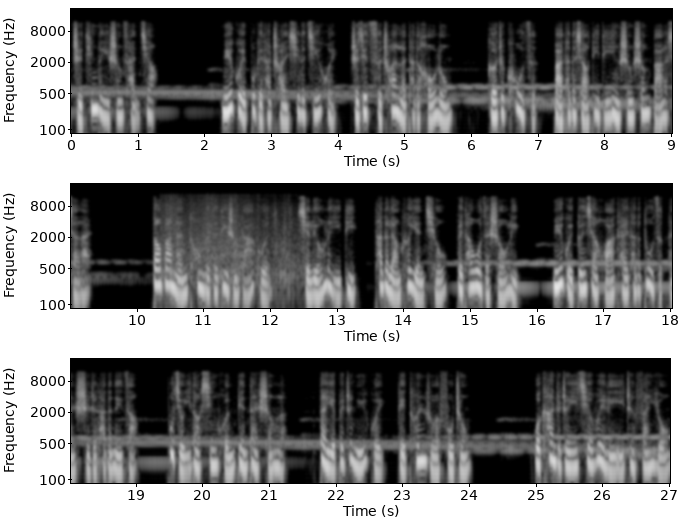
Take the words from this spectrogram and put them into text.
只听得一声惨叫，女鬼不给他喘息的机会，直接刺穿了他的喉咙，隔着裤子把他的小弟弟硬生生拔了下来。刀疤男痛得在地上打滚，血流了一地，他的两颗眼球被他握在手里。女鬼蹲下，划开他的肚子，啃食着他的内脏。不久，一道心魂便诞生了，但也被这女鬼给吞入了腹中。我看着这一切，胃里一阵翻涌。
